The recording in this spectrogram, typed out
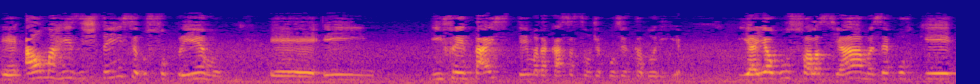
É, há uma resistência do Supremo é, em enfrentar esse tema da cassação de aposentadoria. E aí alguns falam assim, ah, mas é porque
